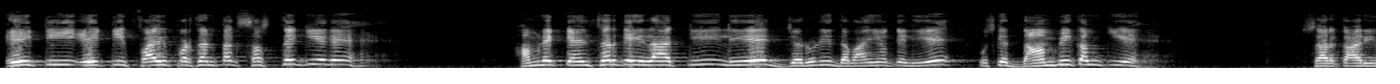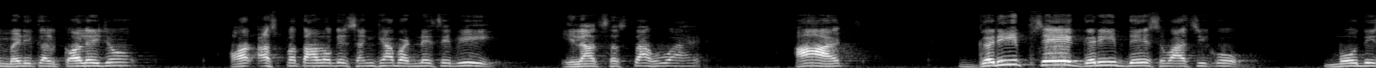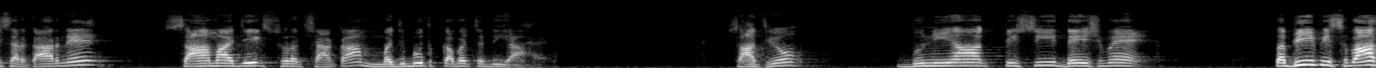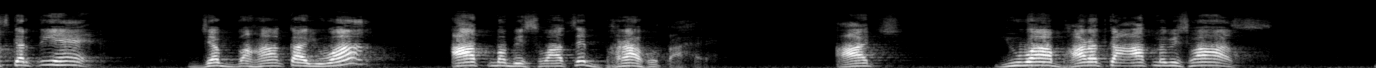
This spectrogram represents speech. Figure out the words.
80-85 परसेंट तक सस्ते किए गए हैं। हमने कैंसर के इलाज के लिए ज़रूरी दवाइयों के लिए उसके दाम भी कम किए हैं। सरकारी मेडिकल कॉलेजों और अस्पतालों की संख्या बढ़ने से भी इलाज सस्ता हुआ है। आज गरीब से गरीब देशवासी को मोदी सरकार ने सामाजिक सुरक्षा का मज़बूत कवच दिया है। साथियों, दुनिया किसी देश में तभी विश्वास करती है जब वहाँ का युवा आत्मविश्वास से भरा होता है। आज युवा भारत का आत्मविश्वास,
